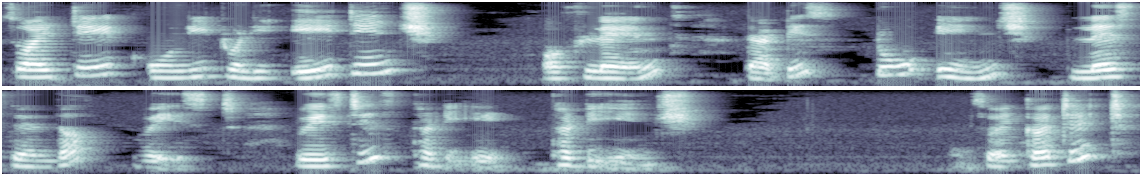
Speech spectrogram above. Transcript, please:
So I take only 28 inch of length that is 2 inch less than the waist. Waist is 38, 30 inch. So I cut it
